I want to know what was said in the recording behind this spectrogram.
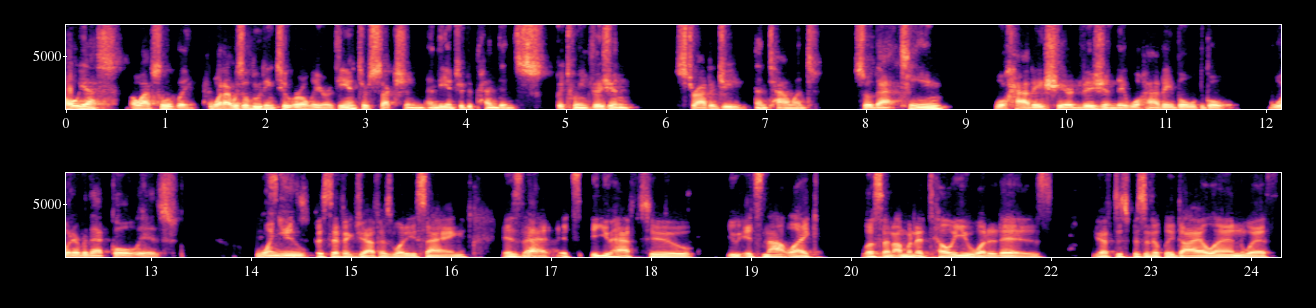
Oh, yes. Oh, absolutely. What I was alluding to earlier, the intersection and the interdependence between vision, strategy, and talent. So that team will have a shared vision. They will have a bold goal, whatever that goal is. When you specific, Jeff, is what he's saying is that yeah. it's you have to you. It's not like, listen, I'm going to tell you what it is. You have to specifically dial in with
